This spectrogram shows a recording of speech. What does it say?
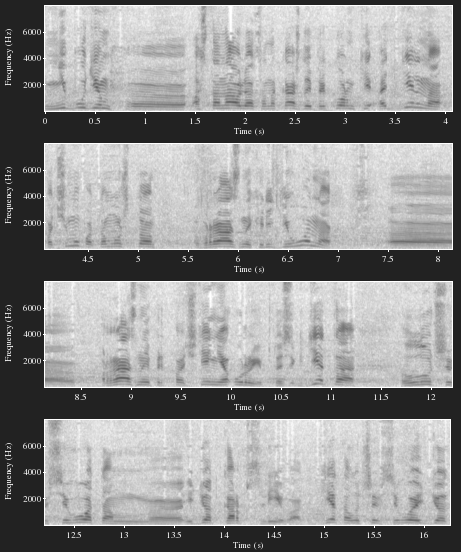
Не будем э, останавливаться на каждой прикормке отдельно. Почему? Потому что в разных регионах э, разные предпочтения у рыб. То есть где-то лучше всего там э, идет карп слива, где-то лучше всего идет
